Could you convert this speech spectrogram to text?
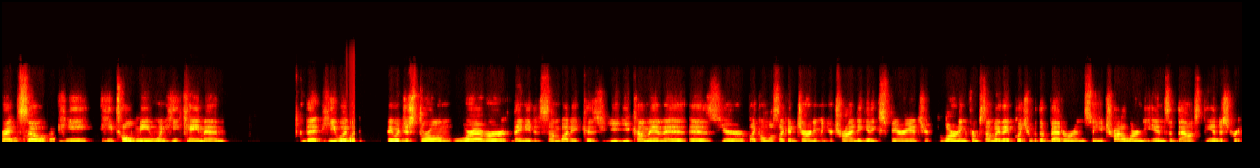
Right. So he, he told me when he came in that he would, they would just throw him wherever they needed somebody. Cause you, you come in as, as you're like, almost like a journeyman. You're trying to get experience. You're learning from somebody. They put you with a veteran. So you try to learn the ins and outs of the industry.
